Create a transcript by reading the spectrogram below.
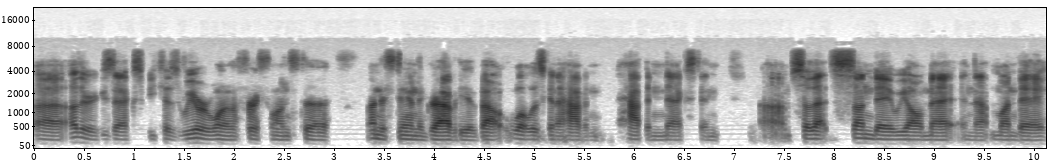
uh, other execs because we were one of the first ones to understand the gravity about what was going to happen happen next. And um, so that Sunday we all met, and that Monday,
